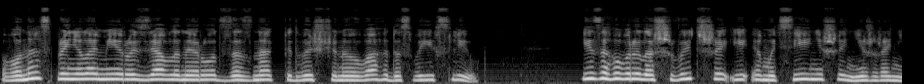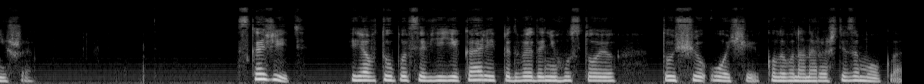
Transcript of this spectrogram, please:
Вона сприйняла мій роззявлений рот за знак підвищеної уваги до своїх слів і заговорила швидше і емоційніше, ніж раніше. Скажіть, я втупився в її карі, підведені густою тущу очі, коли вона нарешті замовкла.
